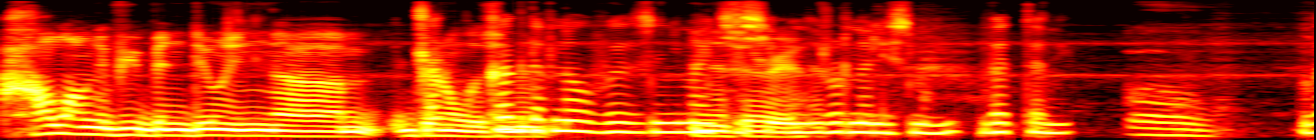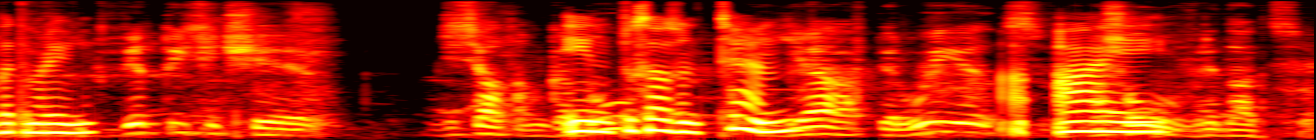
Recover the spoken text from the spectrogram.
how long have you been doing um, journalism? Как in- давно вы занимаетесь area. именно журнализмом в этом, Э, в этом районе? В 2010 году In 2010, я впервые с- I пошел в редакцию.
